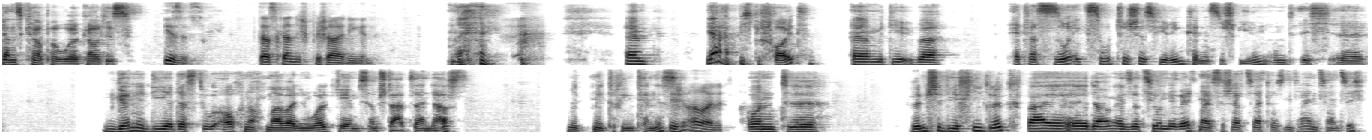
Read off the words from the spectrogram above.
Ganzkörper-Workout ist. Ist es. Das kann ich bescheinigen. ähm, ja, hat mich gefreut, äh, mit dir über etwas so Exotisches wie Ringtennis zu spielen. Und ich äh, gönne dir, dass du auch noch mal bei den World Games am Start sein darfst mit, mit Ringtennis. Ich arbeite. Und äh, wünsche dir viel Glück bei äh, der Organisation der Weltmeisterschaft 2023.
